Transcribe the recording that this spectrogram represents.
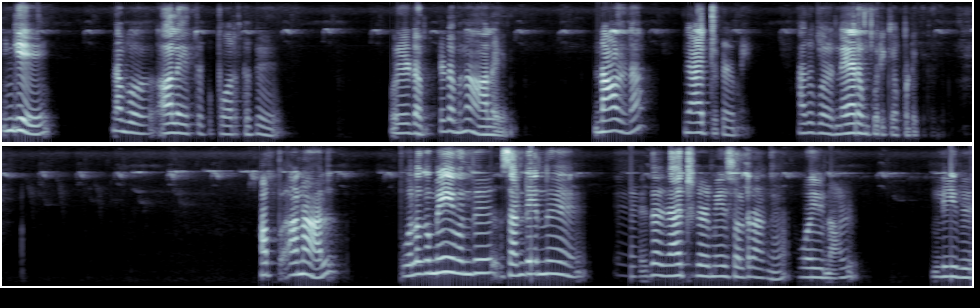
இங்கே நம்ம ஆலயத்துக்கு போகிறதுக்கு ஒரு இடம். இடம்னா ஆலயம். நாள்னா ஞாயிற்றுக்கிழமை. அதுக்கு ஒரு நேரம் குறிக்கப்படுகிறது. அப் ஆனால் உலகமே வந்து சண்டேன்னு இதை ஞாயிற்றுக்கிழமையே சொல்கிறாங்க ஓய்வு நாள் லீவு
